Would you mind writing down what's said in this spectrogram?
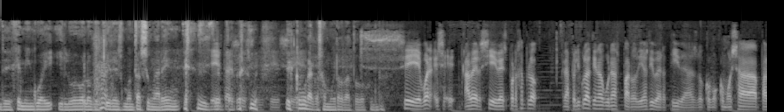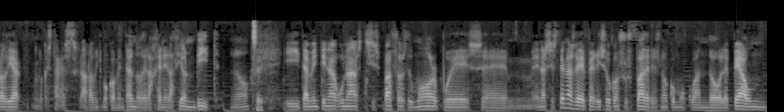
de Hemingway y luego lo que quiere es montarse un harén. es como una cosa muy rara todo junto. Sí, bueno, eh, a ver, sí, ves, por ejemplo, la película tiene algunas parodias divertidas, como, como esa parodia, lo que estás ahora mismo comentando, de la generación Beat, ¿no? Sí. Y también tiene algunos chispazos de humor, pues, eh, en las escenas de Peggy Sue con sus padres, ¿no? Como cuando le pega un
